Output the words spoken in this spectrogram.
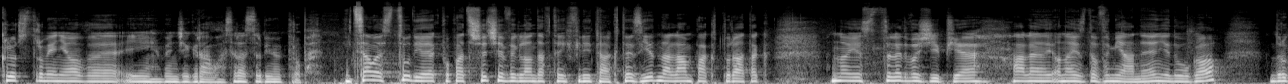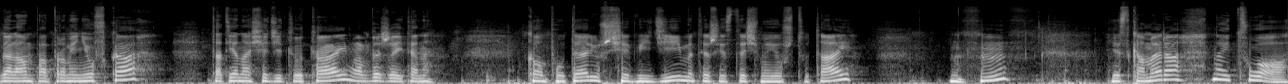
klucz strumieniowy i będzie grała. Zaraz zrobimy próbę. I całe studio, jak popatrzycie, wygląda w tej chwili tak. To jest jedna lampa, która tak, no jest ledwo zipie, ale ona jest do wymiany niedługo. Druga lampa, promieniówka. Tatiana siedzi tutaj, ma wyżej ten komputer, już się widzi. My też jesteśmy już tutaj. Mhm. Jest kamera, no i tło.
